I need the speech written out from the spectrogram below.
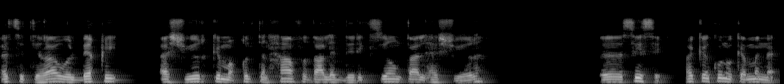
et cetera والباقي hachures كما قلت نحافظ على ال direction تاع ال hachures C C هكا نكونوا كملنا.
